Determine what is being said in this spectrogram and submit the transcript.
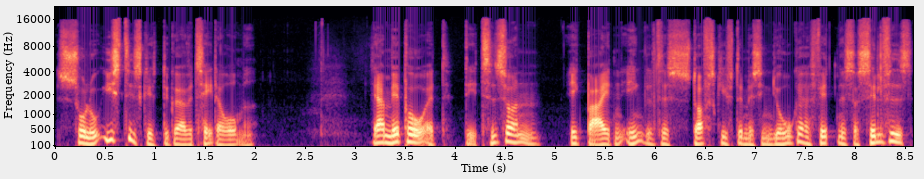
soloistiske, det gør ved teaterrummet. Jeg er med på, at det er tidsånden, ikke bare i den enkelte stofskifte med sin yoga, fitness og selfies,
